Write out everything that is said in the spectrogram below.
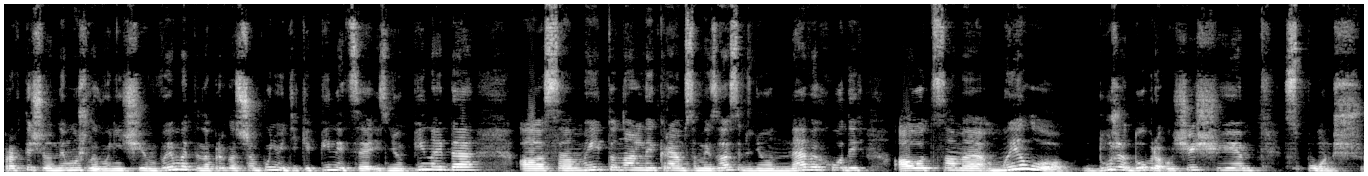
практично неможливо нічим вимити. Наприклад, шампунь він тільки піниться, із нього піна йде, а самий тональний крем, самий засіб з нього не виходить. А от саме мило дуже добре очищує спонж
